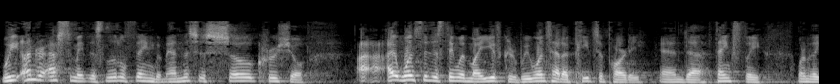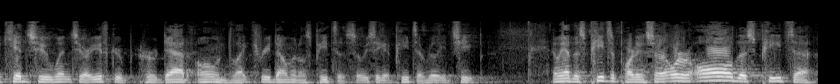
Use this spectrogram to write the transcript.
We underestimate this little thing, but man, this is so crucial. I, I once did this thing with my youth group. We once had a pizza party, and uh, thankfully, one of the kids who went to our youth group, her dad owned like three Domino's pizzas, so we used to get pizza really cheap. And we had this pizza party, and so I ordered all this pizza,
